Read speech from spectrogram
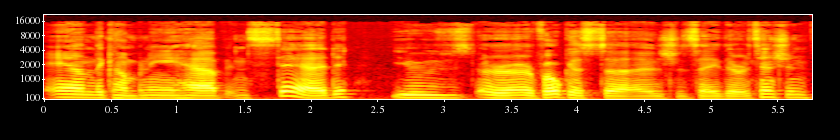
and the company have instead used or, focused, uh, I should say, their attention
